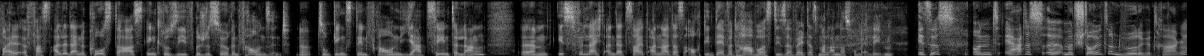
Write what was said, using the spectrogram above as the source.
weil fast alle deine Co-Stars, inklusive Regisseurin, Frauen sind. Ne? So ging es den Frauen jahrzehntelang. Ähm, ist vielleicht an der Zeit, Anna, dass auch die David Harbors dieser Welt das mal andersrum erleben? Ist es. Und er hat es äh, mit Stolz und Würde getragen,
